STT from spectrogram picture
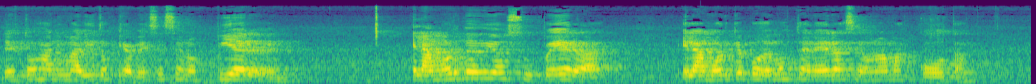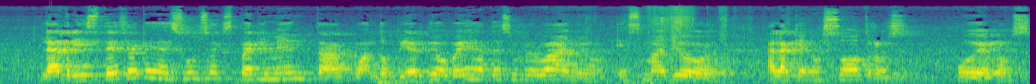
de estos animalitos que a veces se nos pierden. El amor de Dios supera el amor que podemos tener hacia una mascota. La tristeza que Jesús experimenta cuando pierde ovejas de su rebaño es mayor a la que nosotros podemos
